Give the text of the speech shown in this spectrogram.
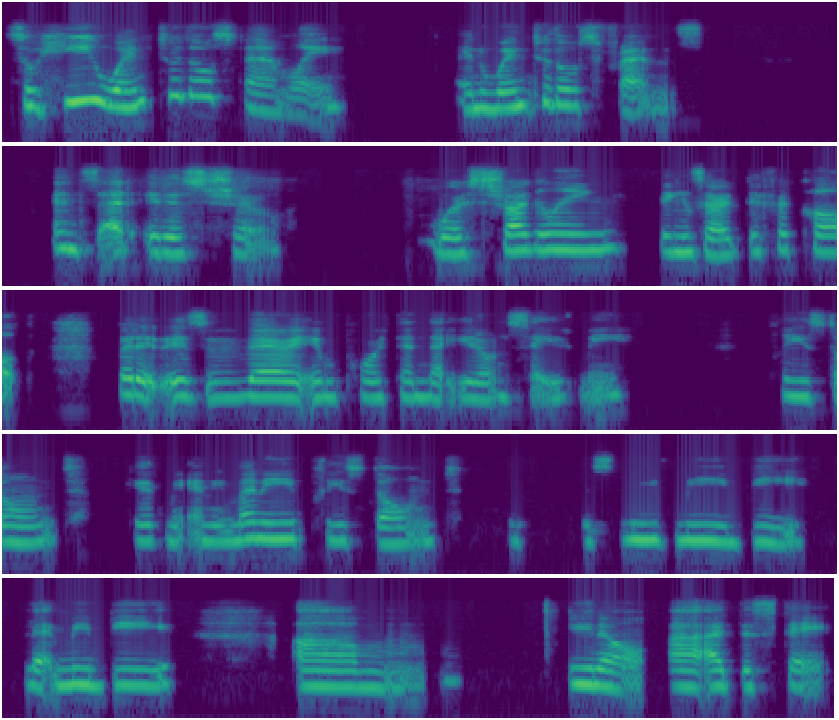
So he went to those family and went to those friends and said it is true. We're struggling. Things are difficult but it is very important that you don't save me. Please don't give me any money. Please don't just leave me be let me be um you know, uh, at this state.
